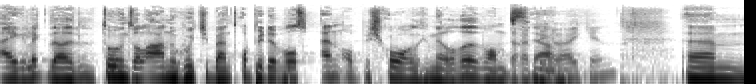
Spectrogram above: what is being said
Eigenlijk, dat toont wel aan hoe goed je bent op je dubbels en op je scorend gemiddelde. Want daar heb ja, je gelijk in. ehm,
